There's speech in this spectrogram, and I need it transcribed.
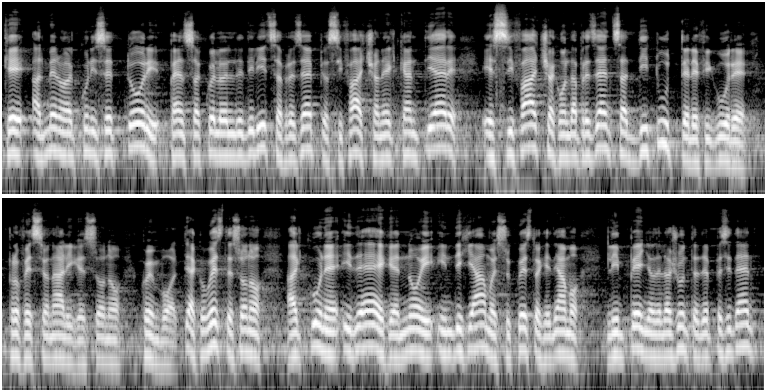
che almeno in alcuni settori, penso a quello dell'edilizia per esempio, si faccia nel cantiere e si faccia con la presenza di tutte le figure professionali che sono coinvolte. Ecco, queste sono alcune idee che noi indichiamo e su questo chiediamo l'impegno della Giunta e del Presidente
